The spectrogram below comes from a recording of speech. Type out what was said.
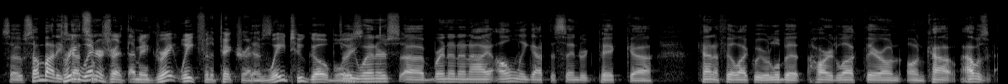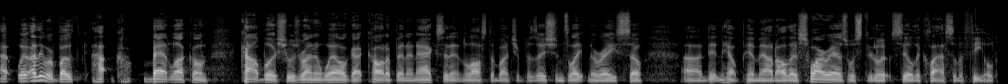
So somebody's three winners. Some, right? I mean, a great week for the pit crew. I mean, way to go, boys. Three winners. Uh, Brendan and I only got the Cindric pick. Uh, kind of feel like we were a little bit hard luck there on on Kyle. I was I, I think we're both bad luck on Kyle Busch who was running well, got caught up in an accident and lost a bunch of positions late in the race, so uh, didn't help him out. Although Suarez was still still the class of the field.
